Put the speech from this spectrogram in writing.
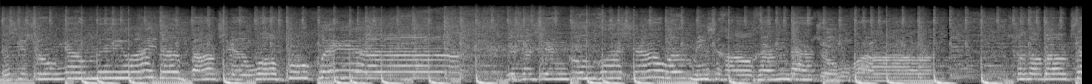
那些崇洋媚外的，抱歉我不会啊。越想千古华夏文明是浩瀚大中华。创造爆炸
